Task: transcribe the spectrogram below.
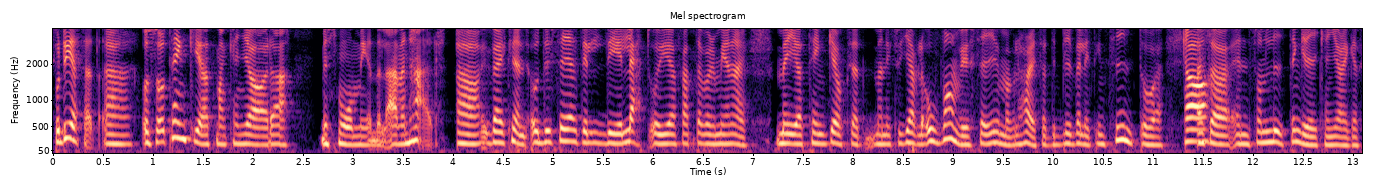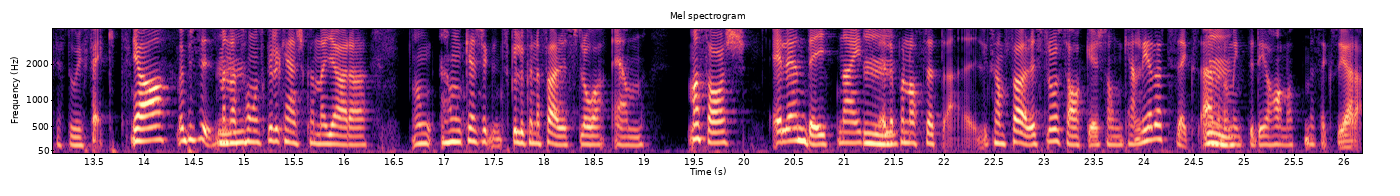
på det sättet. Ja. Och så tänker jag att man kan göra med små medel även här. Ja, verkligen. Och du säger att det, det är lätt och jag fattar vad du menar. Men jag tänker också att man är så jävla ovan vid att säga hur man vill ha det så att det blir väldigt intimt och alltså en sån liten grej kan göra ganska stor effekt. Ja, men precis. Men att hon skulle kanske kunna göra, hon, hon kanske skulle kunna föreslå en massage eller en date night eller på något sätt eh, liksom föreslå saker som kan leda till sex även om inte det har något med sex att göra.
